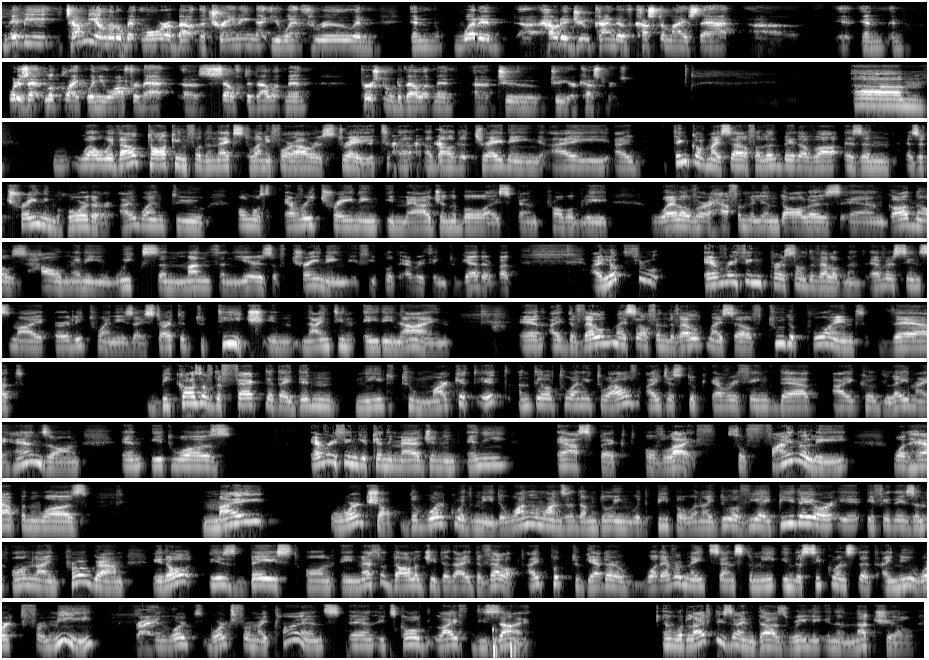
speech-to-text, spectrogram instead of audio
maybe tell me a little bit more about the training that you went through and and what did uh, how did you kind of customize that uh, and, and what does that look like when you offer that uh, self development, personal development uh, to to your customers? Um, well, without talking for the next 24 hours straight uh, about the training, I I think of myself a little bit of a, as an as a training hoarder. I went to almost every training imaginable. I spent probably well over a half a million dollars and God knows how many weeks and months and years of training if you put everything together. But I looked through everything personal development ever since my early 20s. I started to teach in 1989 and I developed myself and developed myself to the point that because of the fact that I didn't need to market it until 2012, I just took everything that I could lay my hands on, and it was everything you can imagine in any aspect of life. So finally, what happened was my workshop, the work with me, the one-on-ones that I'm doing with people when I do a VIP day or if it is an online program, it all is based on a methodology that I developed. I put together whatever made sense to me in the sequence that I knew worked for me right. and worked worked for my clients, and it's called life design. And what life design does really in a nutshell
